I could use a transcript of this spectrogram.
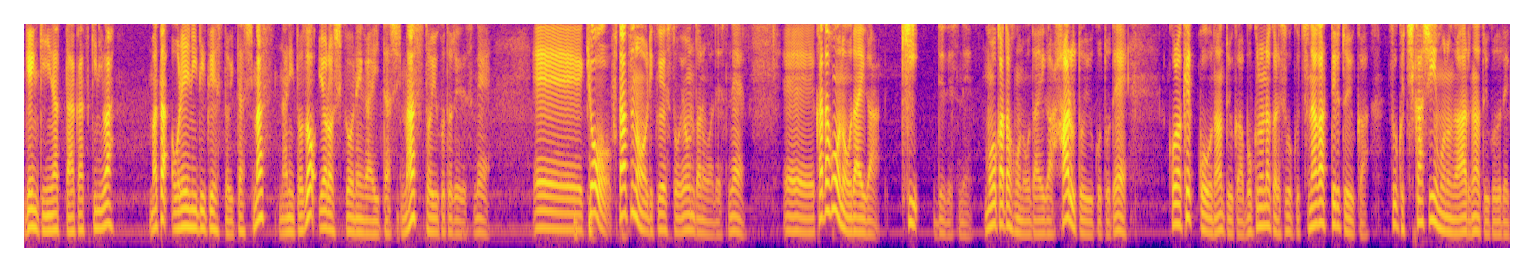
元気になった暁にはまたお礼にリクエストいたします。何卒よろしくお願いいたします。ということでですね、えー、今日2つのリクエストを読んだのはですね、えー、片方のお題が木でですね、もう片方のお題が春ということで、これは結構なんというか僕の中ですごくつながってるというかすごく近しいものがあるなということで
